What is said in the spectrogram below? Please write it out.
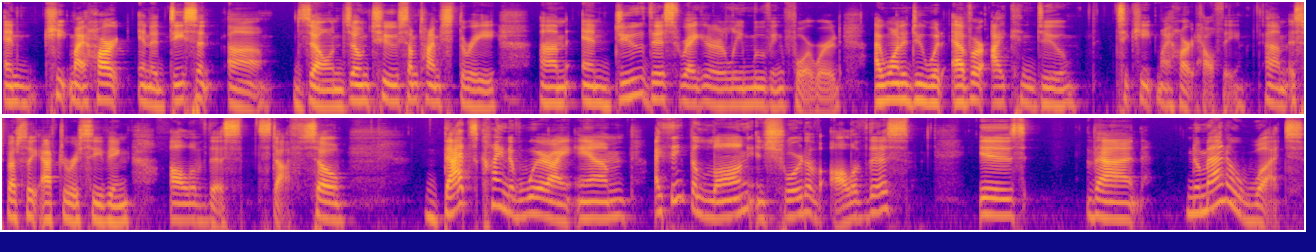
and keep my heart in a decent uh, zone, zone two, sometimes three, um, and do this regularly moving forward. I want to do whatever I can do to keep my heart healthy, um, especially after receiving all of this stuff. So that's kind of where I am. I think the long and short of all of this is that no matter what,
